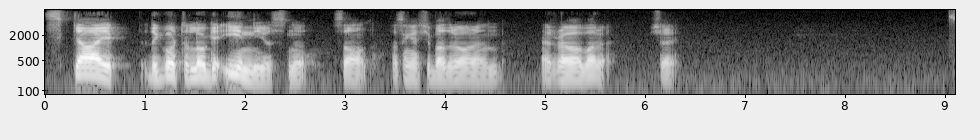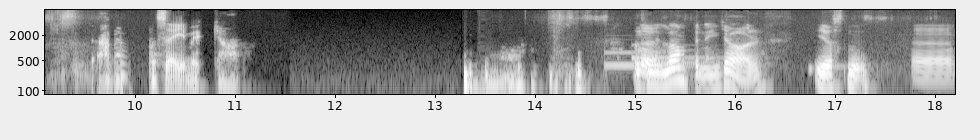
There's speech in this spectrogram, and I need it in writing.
Skype, det går inte att logga in just nu, sa han. Fast han kanske bara drar en, en rövare. sig. Han säger mycket. Vad ni Lampinen gör just nu? Eh,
